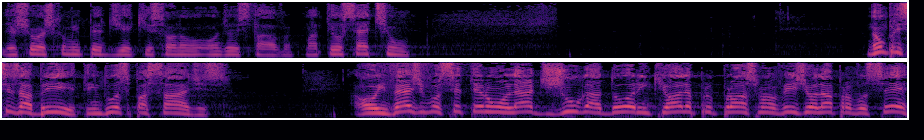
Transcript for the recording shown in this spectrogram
Deixa eu, acho que eu me perdi aqui só onde eu estava. Mateus 7,1. Não precisa abrir, tem duas passagens. Ao invés de você ter um olhar de julgador em que olha para o próximo, ao invés de olhar para você,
